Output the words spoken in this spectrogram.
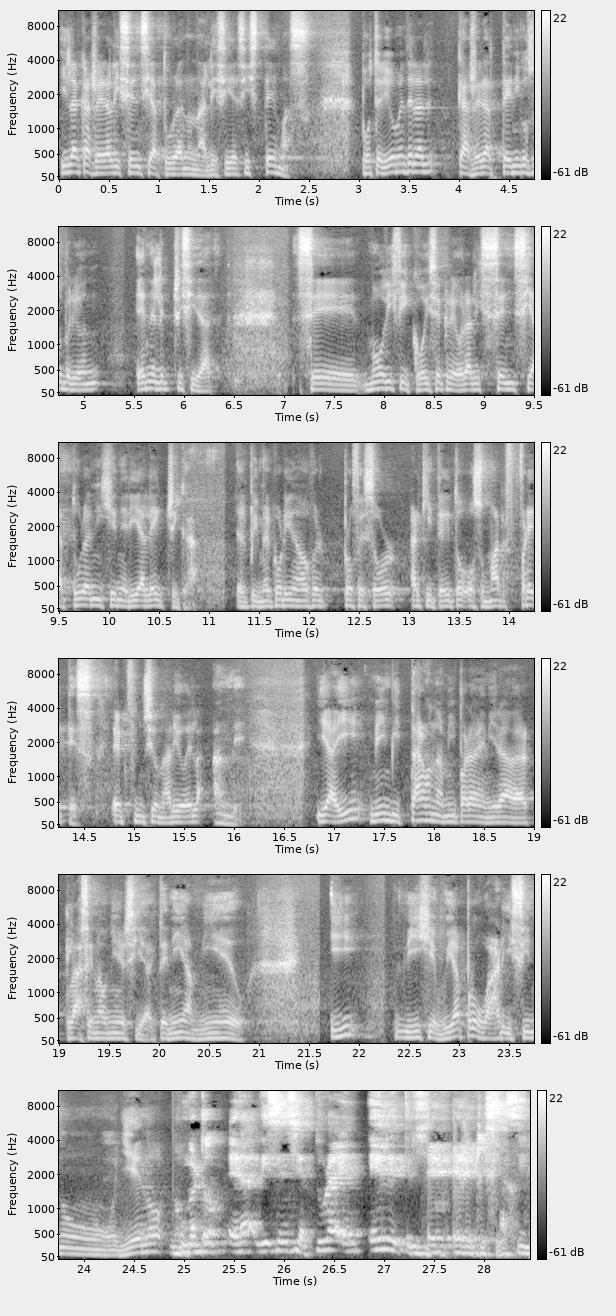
y la carrera licenciatura en análisis de sistemas. Posteriormente la carrera técnico superior en electricidad se modificó y se creó la licenciatura en ingeniería eléctrica. El primer coordinador fue el profesor arquitecto Osmar Fretes, ex funcionario de la ANDE. Y ahí me invitaron a mí para venir a dar clase en la universidad. Tenía miedo. Y dije, voy a probar y si no lleno... no- Humberto, era licenciatura en electricidad. En electricidad. Así.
